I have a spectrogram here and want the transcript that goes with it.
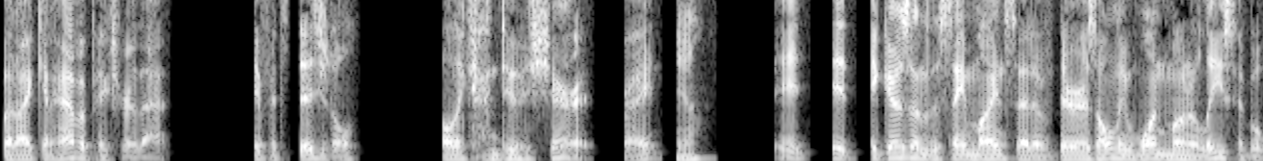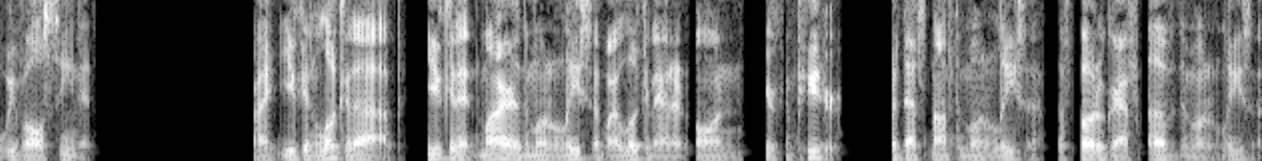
"But I can have a picture of that if it's digital. All they can do is share it, right?" Yeah. It it it goes under the same mindset of there is only one Mona Lisa, but we've all seen it right? You can look it up. You can admire the Mona Lisa by looking at it on your computer, but that's not the Mona Lisa, the photograph of the Mona Lisa.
